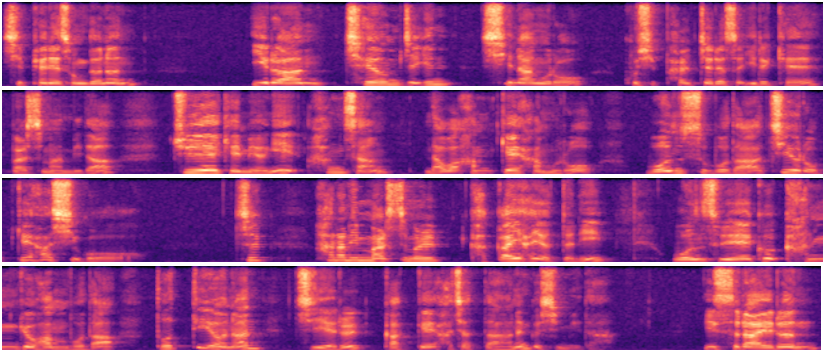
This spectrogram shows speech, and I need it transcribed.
시편의 성도는 이러한 체험적인 신앙으로 98절에서 이렇게 말씀합니다. 주의 계명이 항상 나와 함께 함으로 원수보다 지혜롭게 하시고 즉 하나님 말씀을 가까이 하였더니 원수의 그 간교함보다 더 뛰어난 지혜를 갖게 하셨다는 것입니다. 이스라엘은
